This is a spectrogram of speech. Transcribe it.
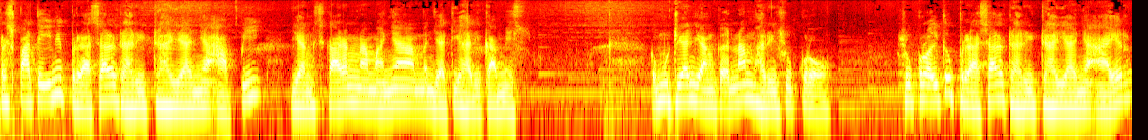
Respati ini berasal dari dayanya api yang sekarang namanya menjadi hari Kamis. Kemudian yang keenam hari Sukro. Sukro itu berasal dari dayanya air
